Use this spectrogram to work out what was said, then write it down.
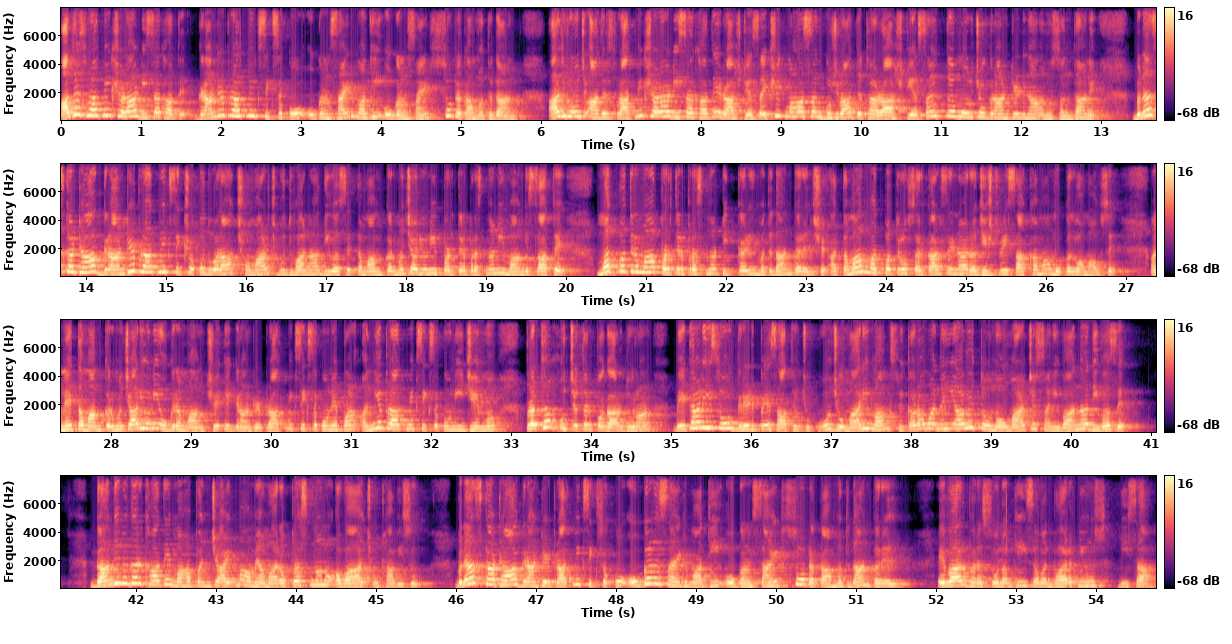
આદર્શ પ્રાથમિક શાળા ડીસા ખાતે. ગ્રાન્ટેડ પ્રાથમિક શિક્ષકો ઓગણસાઠમાંથી ઓગણસાઠ સો ટકા મતદાન. આજ રોજ આદર્શ પ્રાથમિક શાળા ડીસા ખાતે રાષ્ટ્રીય શૈક્ષિક મહાસંઘ ગુજરાત તથા રાષ્ટ્રીય સંયુક્ત મોરચો ગ્રાન્ટેડના અનુસંધાને બનાસકાંઠા ગ્રાન્ટેડ પ્રાથમિક શિક્ષકો દ્વારા છ માર્ચ બુધવારના દિવસે તમામ કર્મચારીઓની પડતર પ્રશ્નની માંગ સાથે મતપત્રમાં પડતર પ્રશ્ન ટીક કરી મતદાન કરેલ છે. આ તમામ મતપત્રો સરકારશ્રીના રજિસ્ટ્રી શાખામાં મોકલવામાં આવશે. અને તમામ કર્મચારીઓની ઉગ્ર માંગ છે કે ગ્રાન્ટેડ પ્રાથમિક શિક્ષકોને પણ અન્ય પ્રાથમિક શિક્ષકોની જેમ પ્રથમ ઉચ્ચતર પગાર ધોરણ બેતાળીસો ગ્રેડ પે સાથે ચૂકવો જો મારી માંગ સ્વીકારવામાં નહીં આવે તો નવ માર્ચ શનિવારના દિવસે ગાંધીનગર ખાતે મહાપંચાયતમાં અમે અમારો પ્રશ્નનો અવાજ ઉઠાવીશું. બનાસકાંઠા ગ્રાન્ટેડ પ્રાથમિક શિક્ષકો ઓગણસાઠમાંથી ઓગણસાઠ સો ટકા મતદાન કરેલ. અહેવાલ ભરત સોલંકી સંબંધ ભારત ન્યૂઝ, ડીસા.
